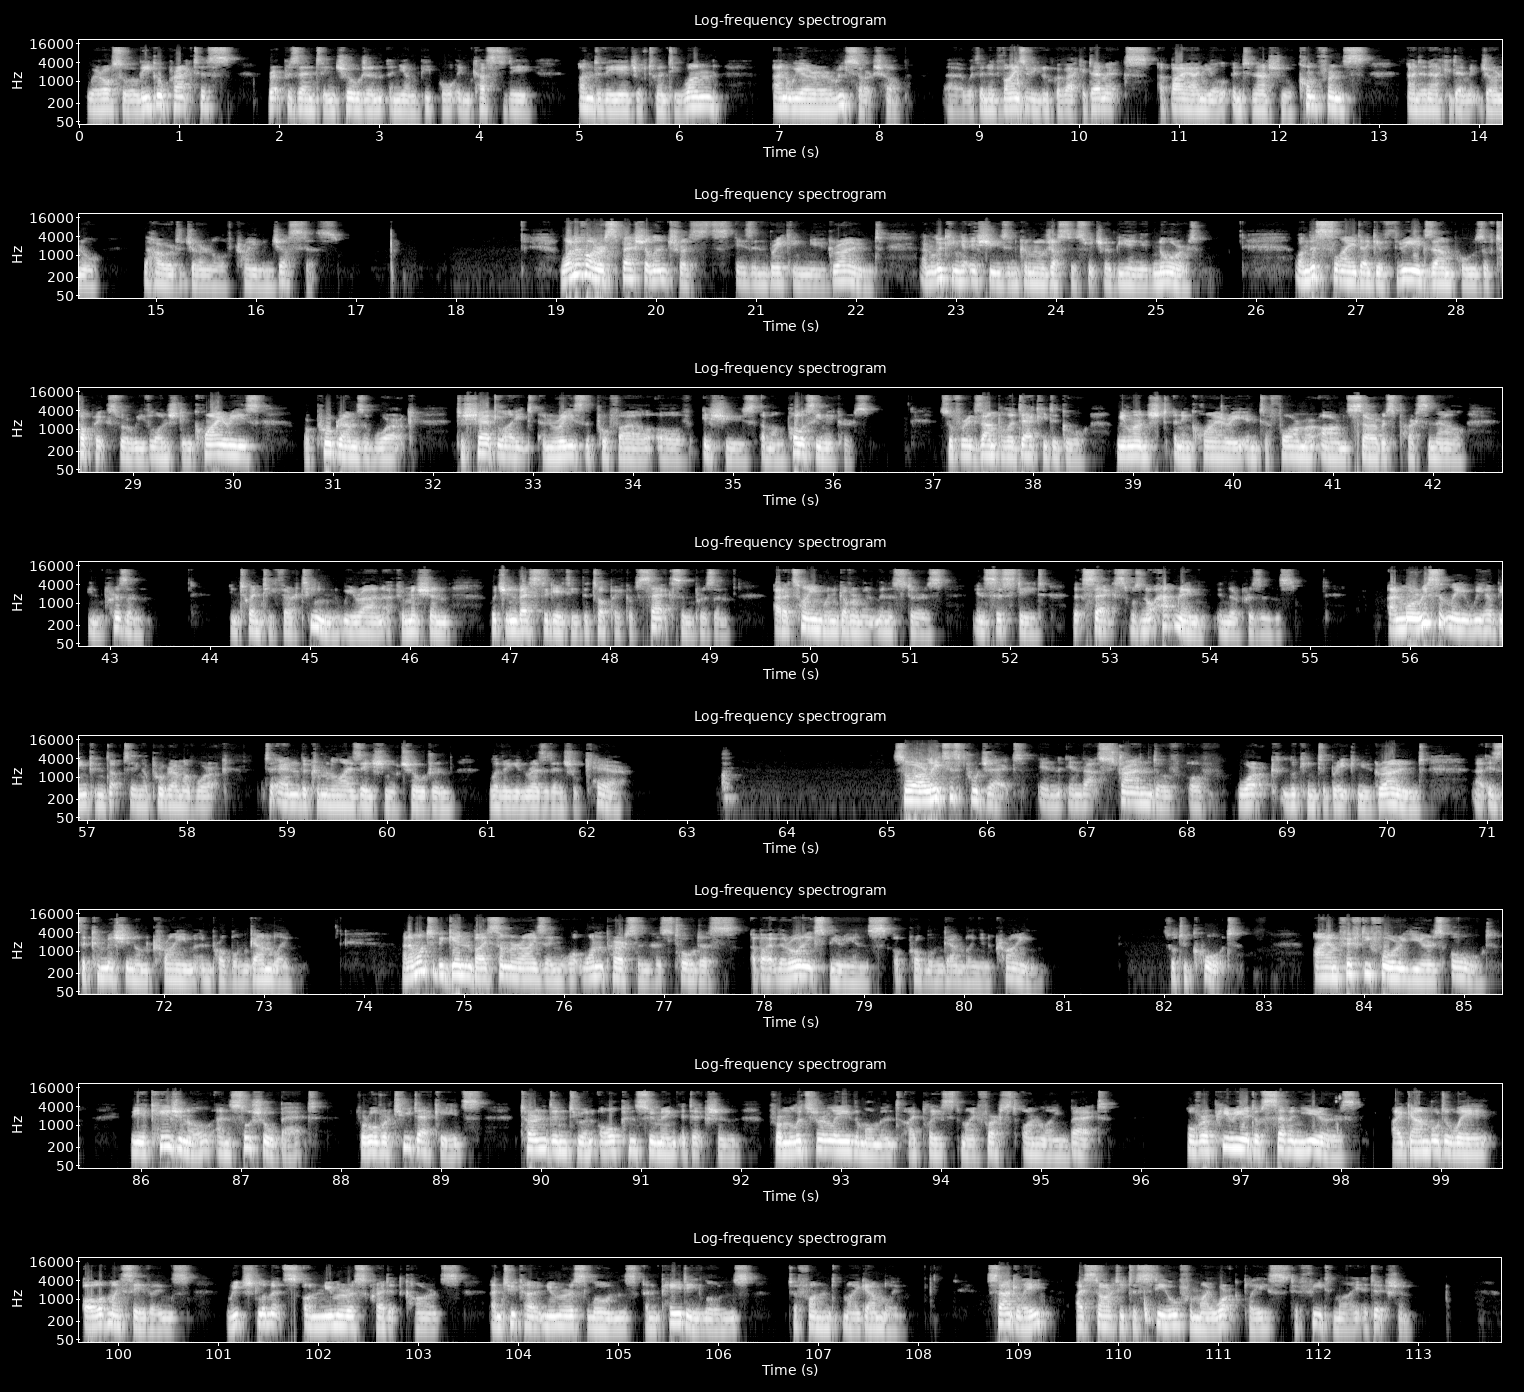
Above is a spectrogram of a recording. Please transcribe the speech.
We're also a legal practice, representing children and young people in custody under the age of 21 and we are a research hub uh, with an advisory group of academics, a biannual international conference, and an academic journal the Howard Journal of Crime and Justice. One of our special interests is in breaking new ground and looking at issues in criminal justice which are being ignored. On this slide, I give three examples of topics where we've launched inquiries or programs of work to shed light and raise the profile of issues among policymakers. So, for example, a decade ago, we launched an inquiry into former armed service personnel in prison. In 2013, we ran a commission which investigated the topic of sex in prison at a time when government ministers insisted that sex was not happening in their prisons. And more recently, we have been conducting a programme of work to end the criminalisation of children living in residential care. So, our latest project in, in that strand of, of work looking to break new ground uh, is the Commission on Crime and Problem Gambling. And I want to begin by summarising what one person has told us about their own experience of problem gambling and crime. So, to quote, I am 54 years old. The occasional and social bet for over two decades turned into an all consuming addiction from literally the moment I placed my first online bet. Over a period of seven years, I gambled away all of my savings, reached limits on numerous credit cards, and took out numerous loans and payday loans to fund my gambling. Sadly, I started to steal from my workplace to feed my addiction.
